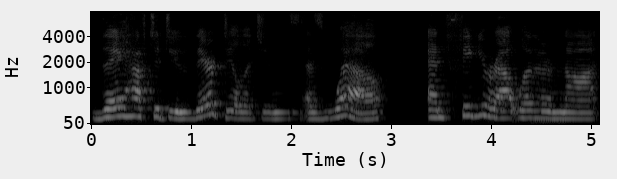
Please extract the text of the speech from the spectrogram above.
they have to do their diligence as well and figure out whether or not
